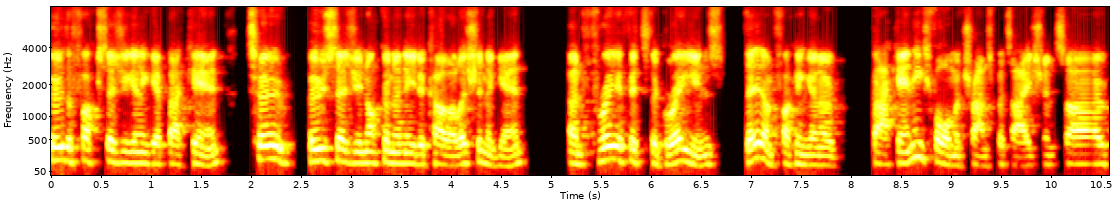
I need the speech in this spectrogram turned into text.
who the fuck says you're going to get back in? Two, who says you're not going to need a coalition again? And three, if it's the Greens, they don't fucking going to back any form of transportation. So,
